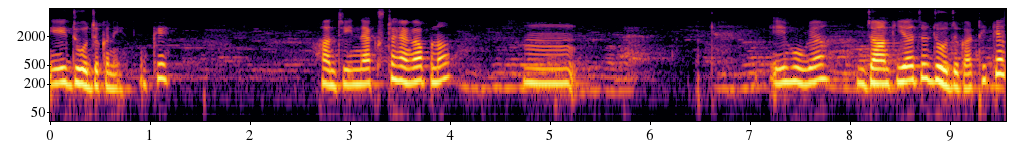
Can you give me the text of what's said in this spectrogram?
ਇਹ ਯੋਜਕ ਨੇ ਓਕੇ ਹਾਂਜੀ ਨੈਕਸਟ ਹੈਗਾ ਆਪਣਾ ਹਮ, ਇਹ ਹੋ ਗਿਆ ਜਾਂ ਕੀ ਆ ਜੋ ਠੀਕ ਹੈ?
